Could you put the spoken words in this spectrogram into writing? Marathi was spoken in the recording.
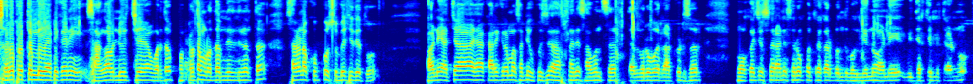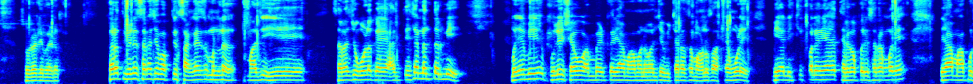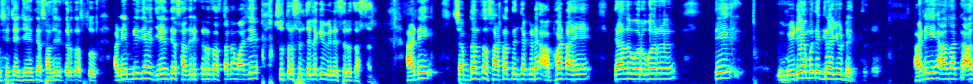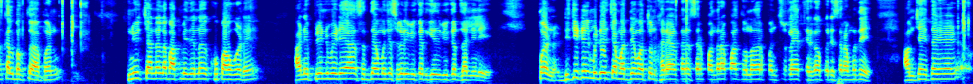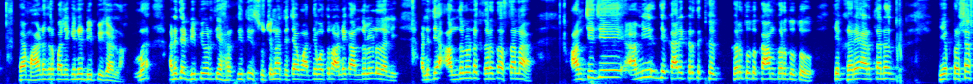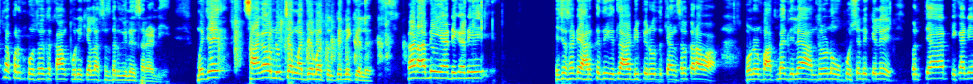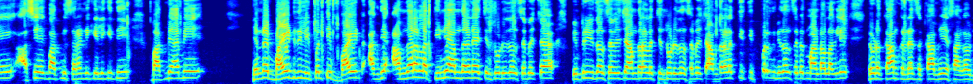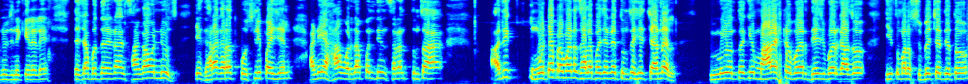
सर्वप्रथम मी या ठिकाणी सांगाव न्यूजच्या वर्ध प्रथम वर्धापनदिनानिमित्त सरांना खूप खूप शुभेच्छा देतो. आणि आजच्या ह्या कार्यक्रमासाठी उपस्थित असणारे सावंत सर त्याचबरोबर राठोड सर मोकाचे सर आणि सर्व पत्रकार बंधू भगिनींनो आणि विद्यार्थी मित्रांनो सोडाले मॅडम. खरंच विनय सराच्या बाबतीत सांगायचं म्हणलं माझी हे सरांची ओळख आहे आणि त्याच्यानंतर मी म्हणजे मी फुले शाहू आंबेडकर या महामानवांच्या विचाराचा माणूस असल्यामुळे मी या निश्चितपणे या थेरगाव परिसरामध्ये या महापुरुषाच्या जयंत्या साजरी करत असतो. आणि मी या जयंत्या साजरी करत असताना माझे सूत्रसंचालक विनय सरत असतात. आणि शब्दांचा साठा त्यांच्याकडे अफाट आहे. त्याचबरोबर ते मीडियामध्ये ग्रॅज्युएट आहेत. आणि आज आजकाल बघतोय आपण न्यूज चॅनलला बातमी देणं खूप अवघड आहे. आणि प्रिंट मीडिया सध्या म्हणजे सगळी विकत घे विकत झालेली आहे. पण डिजिटल मीडियाच्या माध्यमातून खऱ्या अर्थाने सर पंधरा पाच दोन हजार पंचवीसला या थेरगाव परिसरामध्ये आमच्या इथं या महानगरपालिकेने डी पी काढला. मग आणि त्या डी पीवरती हरकती सूचना त्याच्या माध्यमातून अनेक आंदोलनं झाली. आणि ते आंदोलनं करत असताना आमचे जे आम्ही जे कार्यकर्ते करत होतो काम करत होतो हे खऱ्या अर्थानं हे प्रशासनापर्यंत पोहोचवायचं काम कोणी केलं असेल तर विनय सरांनी. म्हणजे सांगाव न्यूजच्या माध्यमातून त्यांनी केलं. कारण आम्ही या ठिकाणी याच्यासाठी हरकती घेतल्या. हा डीपी रोज कॅन्सल करावा. म्हणून बातम्या दिल्या आंदोलन उपोषण केले. पण त्या ठिकाणी अशी एक बातमी सरांनी केली की ती बातमी आम्ही यांना बाईट दिली पण ती बाईट अगदी आमदाराला तिन्ही आमदारांना चिंचवड विधानसभेच्या पिंपरी विधानसभेच्या आमदाराला चिंचवड विधानसभेच्या आमदाराला ती तिथपर्यंत विधानसभेत मांडावं लागली. एवढं काम करण्याचं काम हे सांगावं न्यूजने केलेलं आहे. त्याच्याबद्दल आहे ना न्यूज हे घराघरात पोचली पाहिजे आणि हा वर्धापन दिन सरां तुमचा हा अधिक मोठ्या प्रमाणात झाला पाहिजे आणि तुमचं हे चॅनल मी म्हणतो की महाराष्ट्रभर देशभर गाजो ही तुम्हाला शुभेच्छा देतो.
